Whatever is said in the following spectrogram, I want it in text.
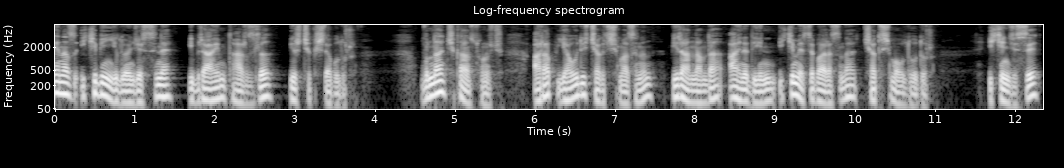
en az 2000 yıl öncesine İbrahim tarzlı bir çıkışta bulur. Bundan çıkan sonuç, Arap-Yahudi çatışmasının bir anlamda aynı dinin iki mezhebi arasında çatışma olduğudur. İkincisi,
